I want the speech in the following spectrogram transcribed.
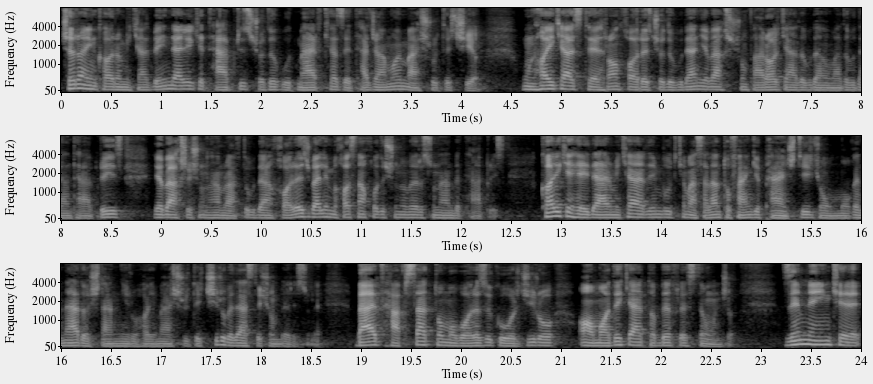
چرا این کارو می‌کرد؟ به این دلیل که تبریز شده بود مرکز تجمع مشروطه چیا. اونهایی که از تهران خارج شده بودن یه بخششون فرار کرده بودن اومده بودن تبریز یه بخششون هم رفته بودن خارج ولی می‌خواستن خودشون رو برسونن به تبریز. کاری که هیدر می‌کرد این بود که مثلا تفنگ پنج تیر که اون موقع نداشتن نیروهای مشروطه چی رو به دستشون برسونه. بعد 700 تا مبارز گرجی رو آماده کرد تا بفرسته اونجا. ضمن اینکه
